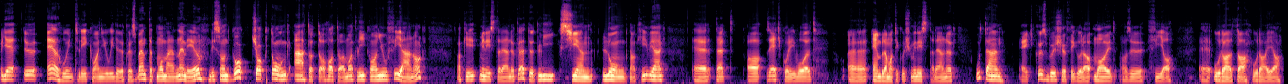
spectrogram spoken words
ugye ő elhunyt Lee Kuan Yew időközben, tehát ma már nem él, viszont Gok Chok Tong átadta a hatalmat Lee Kuan Yew fiának, aki miniszterelnök lett, őt Lee Hsien Longnak hívják, tehát az egykori volt emblematikus miniszterelnök után egy közbőső figura, majd az ő fia uralta, uralja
